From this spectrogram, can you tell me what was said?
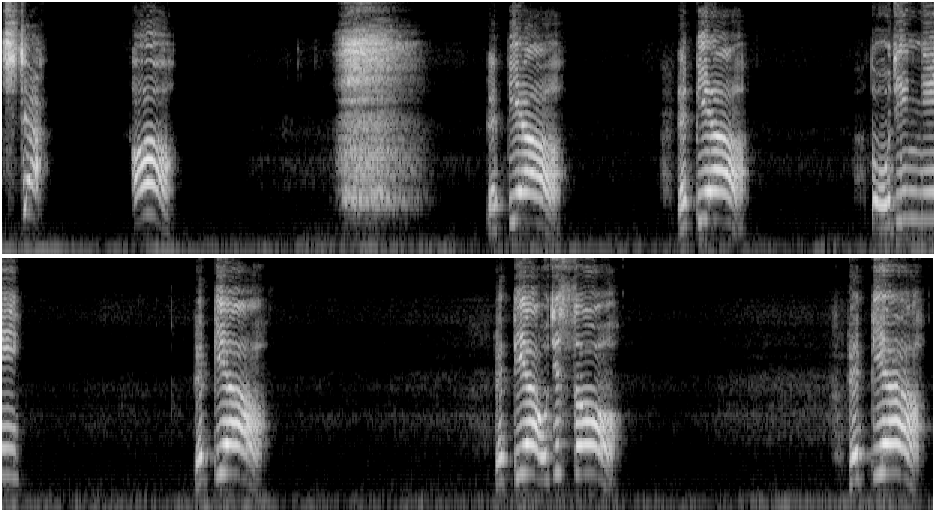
시작 아 레삐야! 레삐야! 너 어디 있니? 레삐야! 레삐야, 어딨어? 레삐야!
